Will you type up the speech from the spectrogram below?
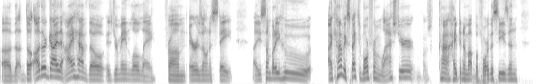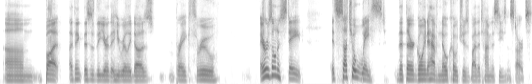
Uh, the the other guy that I have though is Jermayne Lole from Arizona State. Uh, he's somebody who I kind of expected more from last year. I was kind of hyping him up before the season, um, but I think this is the year that he really does break through. Arizona State, it's such a waste that they're going to have no coaches by the time the season starts.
